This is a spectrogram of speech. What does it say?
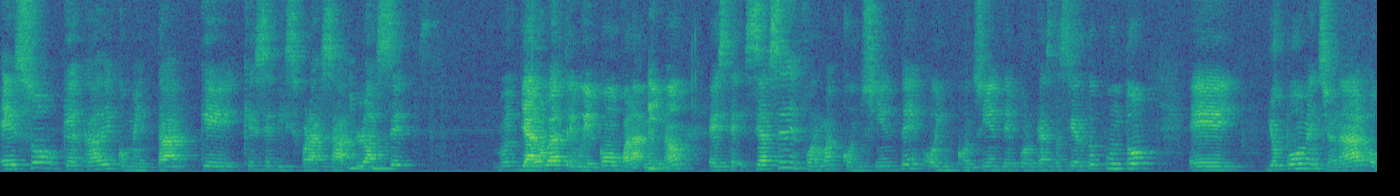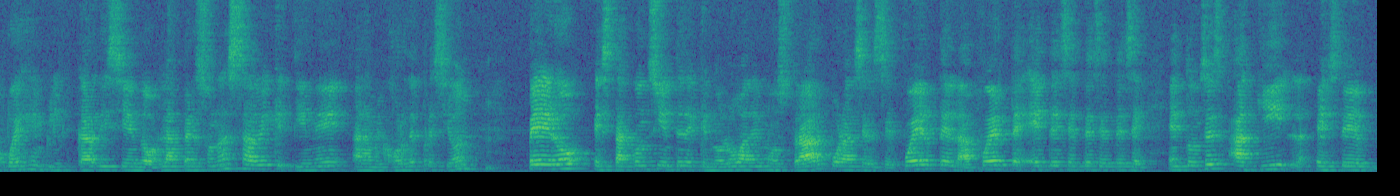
Eso que acaba de comentar, que, que se disfraza, lo hace ya lo voy a atribuir como para mí, ¿no? Este, se hace de forma consciente o inconsciente, porque hasta cierto punto eh, yo puedo mencionar o puedo ejemplificar diciendo, la persona sabe que tiene a la mejor depresión, pero está consciente de que no lo va a demostrar por hacerse fuerte, la fuerte, etc, etc, etc. Entonces aquí, este,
